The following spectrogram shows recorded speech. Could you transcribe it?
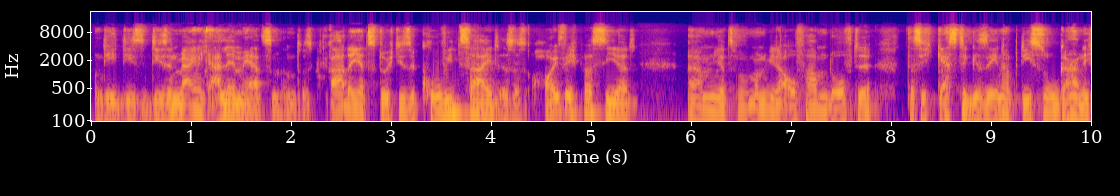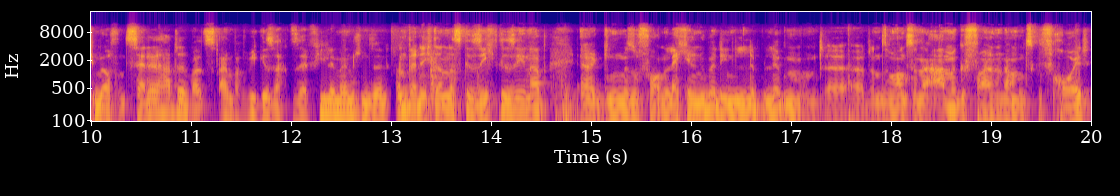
und die, die, die sind mir eigentlich alle im Herzen. Und gerade jetzt durch diese Covid-Zeit ist es häufig passiert, ähm, jetzt wo man wieder aufhaben durfte, dass ich Gäste gesehen habe, die ich so gar nicht mehr auf dem Zettel hatte, weil es einfach, wie gesagt, sehr viele Menschen sind. Und wenn ich dann das Gesicht gesehen habe, äh, ging mir sofort ein Lächeln über die Lip- Lippen und äh, äh, dann sind wir uns in die Arme gefallen und haben uns gefreut.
